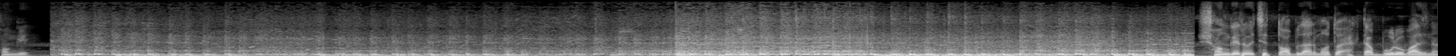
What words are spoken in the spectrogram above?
সঙ্গে। সঙ্গে রয়েছে তবলার মতো একটা বড় বাজনা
